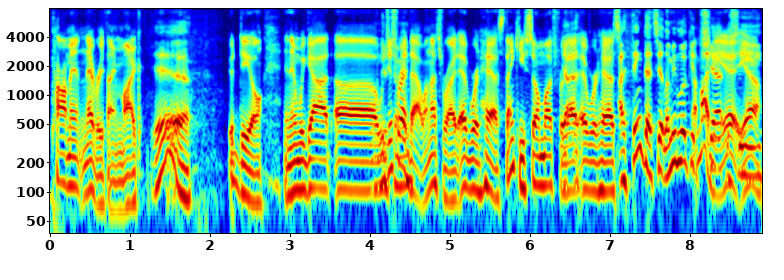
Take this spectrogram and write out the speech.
comment and everything, Mike. yeah. Good deal. And then we got, uh, we just just read in? that one. That's right. Edward Hess. Thank you so much for Yeah, that, I- Edward Hess. I think that's it. Let me look at That chat it, and see yeah.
